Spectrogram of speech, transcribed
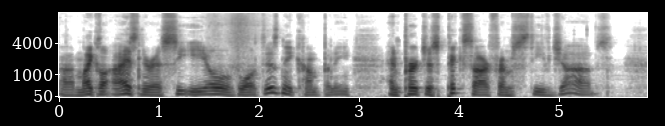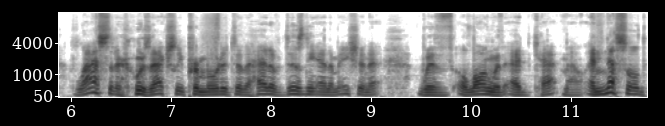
uh, Michael Eisner as CEO of Walt Disney Company and purchased Pixar from Steve Jobs. Lasseter was actually promoted to the head of Disney Animation with along with Ed Catmull. And nestled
